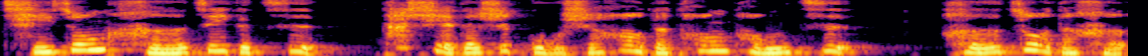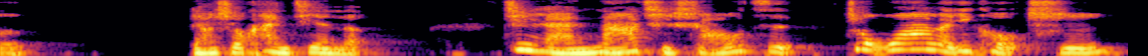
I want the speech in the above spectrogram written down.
其中“和”这个字，他写的是古时候的通同字“合作”的“合”。杨修看见了，竟然拿起勺子就挖了一口吃，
